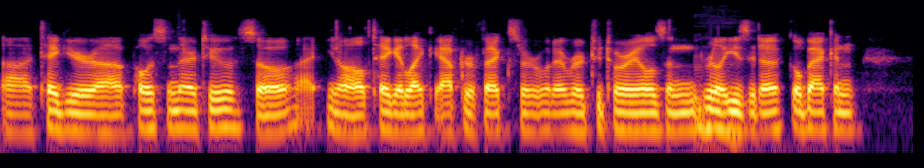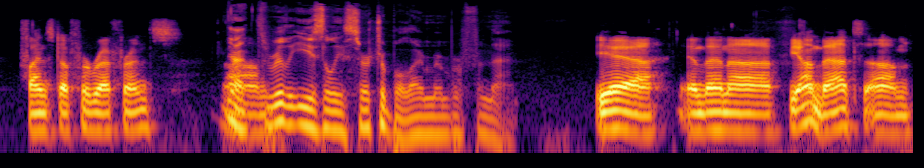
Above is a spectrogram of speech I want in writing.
Uh, tag your uh, posts in there too. So I, you know, I'll tag it like After Effects or whatever tutorials, and really easy to go back and find stuff for reference. yeah, it's really easily searchable. I remember from that. Yeah, and then uh, beyond that, um,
